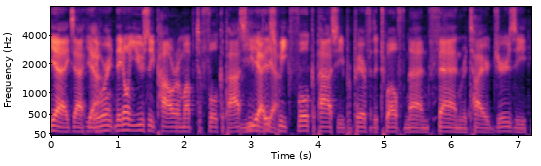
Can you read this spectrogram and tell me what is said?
Yeah, exactly. Yeah. They weren't. They don't usually power them up to full capacity. Yeah, this yeah. week, full capacity. Prepare for the twelfth man fan retired jersey.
